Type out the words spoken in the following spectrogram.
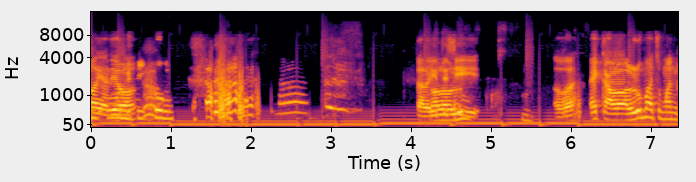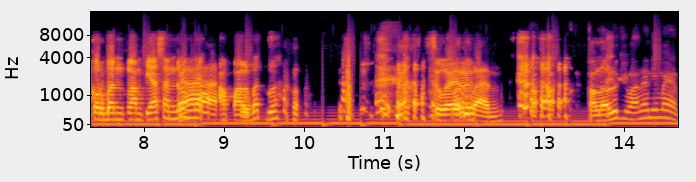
ampun ya dia- ditikung Kalau itu lu- sih apa? eh kalau lu mah cuman korban pelampiasan dong Ya. Le. apal banget gua Swear. Korban. Kalau lu gimana nih men?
